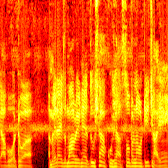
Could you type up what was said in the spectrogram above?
ရဖို့အတွက်အမေလိုက်သမားတွေနဲ့သူချကိုချစောပလောက်တီးကြရင်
